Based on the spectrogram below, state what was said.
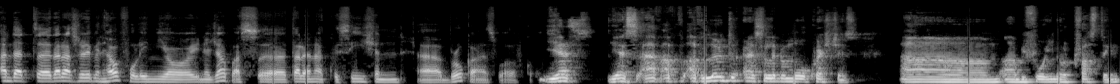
and that uh, that has really been helpful in your in your job as uh, talent acquisition uh, broker as well, of course. Yes, yes, I've, I've, I've learned to ask a little bit more questions um, uh, before you know trusting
